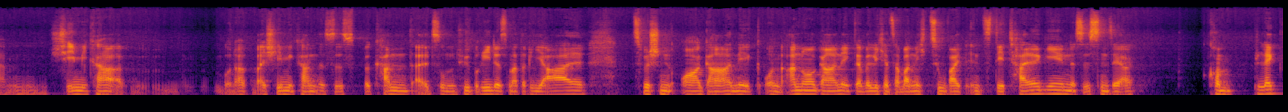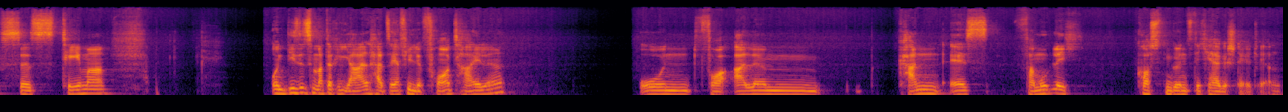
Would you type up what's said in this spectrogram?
Ähm, Chemiker oder bei Chemikern ist es bekannt als so ein hybrides Material zwischen Organik und Anorganik. Da will ich jetzt aber nicht zu weit ins Detail gehen. Es ist ein sehr komplexes Thema. Und dieses Material hat sehr viele Vorteile, und vor allem kann es vermutlich kostengünstig hergestellt werden.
